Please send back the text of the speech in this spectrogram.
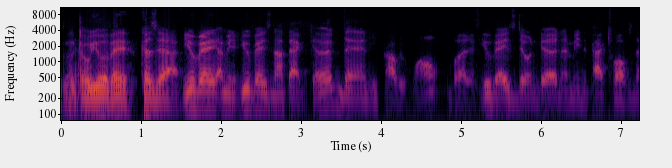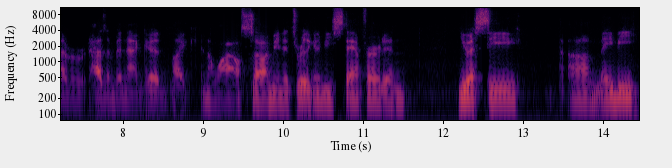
Go, Yeah. go U of A. Because yeah, if U of A, I mean, if U of A is not that good, then he probably won't. But if U of A is doing good, I mean, the Pac-12's never hasn't been that good like in a while. So I mean, it's really going to be Stanford and USC, um, maybe.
